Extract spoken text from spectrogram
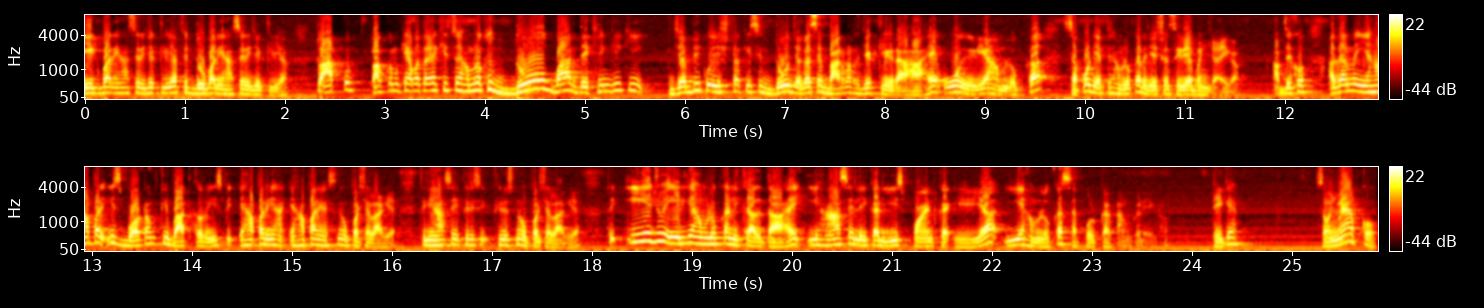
एक बार यहाँ से रिजेक्ट लिया, फिर दो बार यहाँ से रिजेक्ट लिया। तो आपको आपको मैं क्या बताया कि हम लोग सिर्फ़ दो बार देखेंगे कि जब भी कोई स्टॉक किसी दो जगह से बार बार रिजेक्ट ले रहा है, वो एरिया हम लोग का सपोर्ट या फिर हम लोग का रजिस्टेंस एरिया बन जाएगा। अब देखो, अगर मैं यहाँ पर इस बॉटम की बात करूँ, इस यहाँ पर, यहाँ यहाँ पर इसने ऊपर चला गया, फिर यहाँ से फिर फिर उसने ऊपर चला गया तो ये जो एरिया हम लोग का निकलता है, यहाँ से लेकर इस पॉइंट का एरिया ये हम लोग का सपोर्ट का काम करेगा। ठीक है? समझ में आपको?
